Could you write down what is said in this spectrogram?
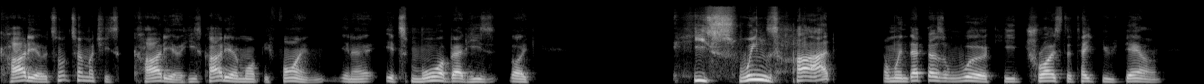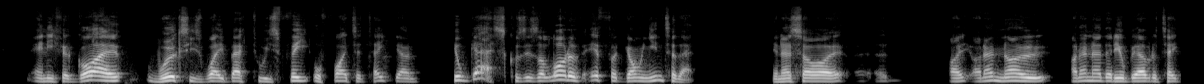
cardio, it's not so much his cardio. His cardio might be fine. You know, it's more about his like he swings hard, and when that doesn't work, he tries to take you down. And if a guy works his way back to his feet or fights a takedown, he'll gas because there's a lot of effort going into that. You know, so I, I, I don't know. I don't know that he'll be able to take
